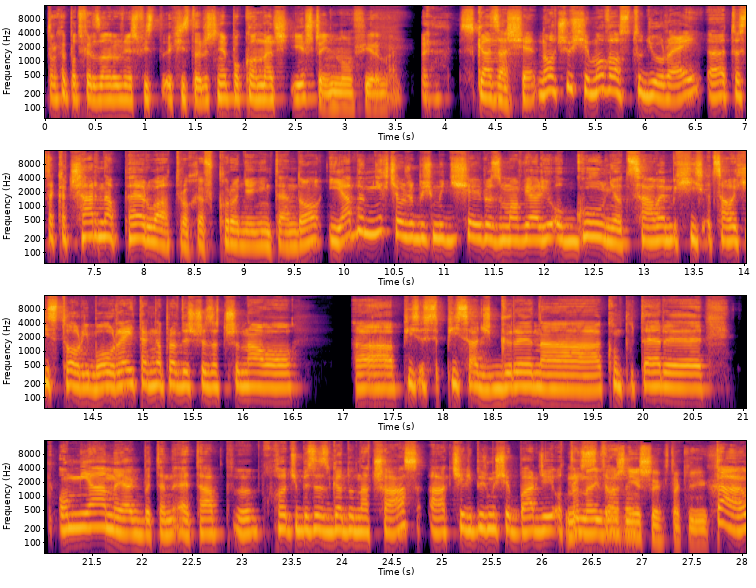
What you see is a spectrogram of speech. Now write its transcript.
trochę potwierdzone również historycznie, pokonać jeszcze inną firmę. Zgadza się. No oczywiście mowa o studiu Ray e, to jest taka czarna perła trochę w koronie Nintendo i ja bym nie chciał, żebyśmy dzisiaj rozmawiali ogólnie o całym, całej historii, bo Ray tak naprawdę jeszcze zaczynało pis pisać gry na komputery. Omijamy jakby ten etap, y, choćby ze względu na czas, a chcielibyśmy się bardziej od tej na najważniejszych takich. Tak,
